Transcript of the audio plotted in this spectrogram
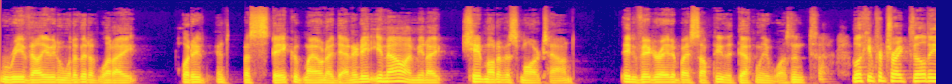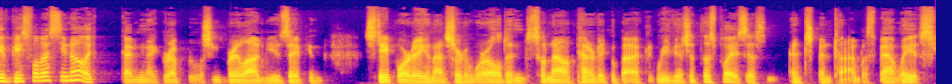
reevaluating a little bit of what I put into a stake of my own identity. You know, I mean, I came out of a smaller town, invigorated by something that definitely wasn't looking for tranquility and peacefulness. You know, like I mean, I grew up listening to very loud music and skateboarding and that sort of world. And so now kind of to go back and revisit those places and spend time with family, it's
